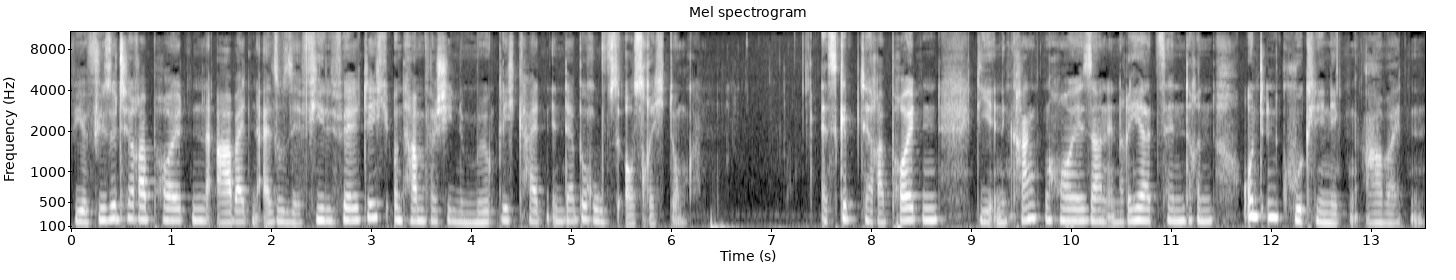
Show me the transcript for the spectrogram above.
Wir Physiotherapeuten arbeiten also sehr vielfältig und haben verschiedene Möglichkeiten in der Berufsausrichtung. Es gibt Therapeuten, die in Krankenhäusern, in Reha-Zentren und in Kurkliniken arbeiten,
